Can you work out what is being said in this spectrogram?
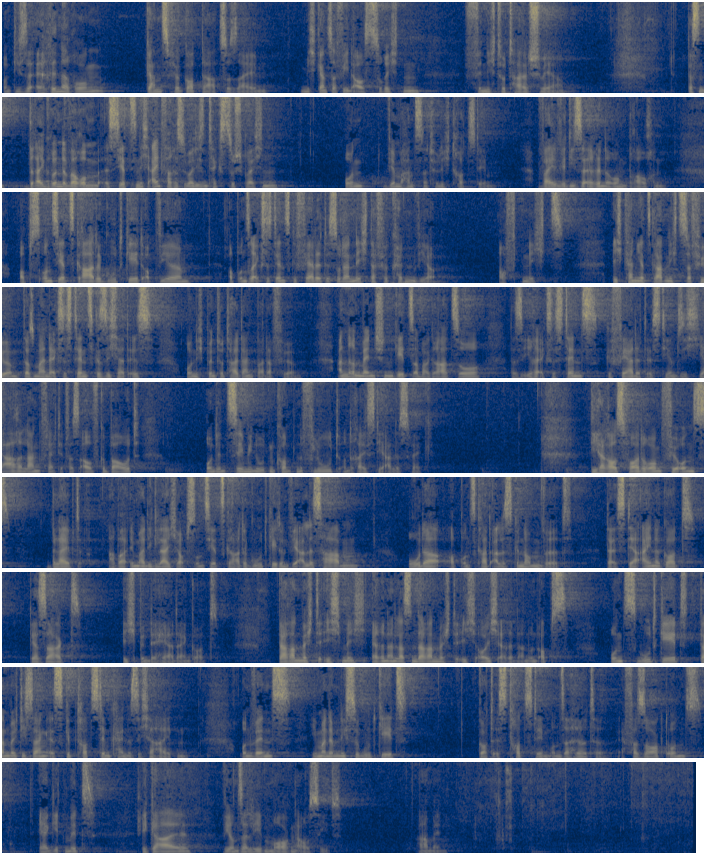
Und diese Erinnerung, ganz für Gott da zu sein, mich ganz auf ihn auszurichten, finde ich total schwer. Das sind drei Gründe, warum es jetzt nicht einfach ist, über diesen Text zu sprechen. Und wir machen es natürlich trotzdem, weil wir diese Erinnerung brauchen. Ob es uns jetzt gerade gut geht, ob, wir, ob unsere Existenz gefährdet ist oder nicht, dafür können wir oft nichts. Ich kann jetzt gerade nichts dafür, dass meine Existenz gesichert ist und ich bin total dankbar dafür. Anderen Menschen geht es aber gerade so, dass ihre Existenz gefährdet ist. Die haben sich jahrelang vielleicht etwas aufgebaut und in zehn Minuten kommt eine Flut und reißt dir alles weg. Die Herausforderung für uns bleibt aber immer die gleiche, ob es uns jetzt gerade gut geht und wir alles haben oder ob uns gerade alles genommen wird. Da ist der eine Gott, der sagt, ich bin der Herr, dein Gott. Daran möchte ich mich erinnern lassen, daran möchte ich euch erinnern. Und ob es uns gut geht, dann möchte ich sagen, es gibt trotzdem keine Sicherheiten. Und wenn es jemandem nicht so gut geht, Gott ist trotzdem unser Hirte. Er versorgt uns, er geht mit, egal wie unser Leben morgen aussieht. Amen.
